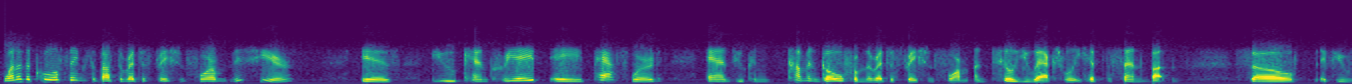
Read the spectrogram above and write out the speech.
One of the cool things about the registration form this year is you can create a password and you can come and go from the registration form until you actually hit the send button. So if you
